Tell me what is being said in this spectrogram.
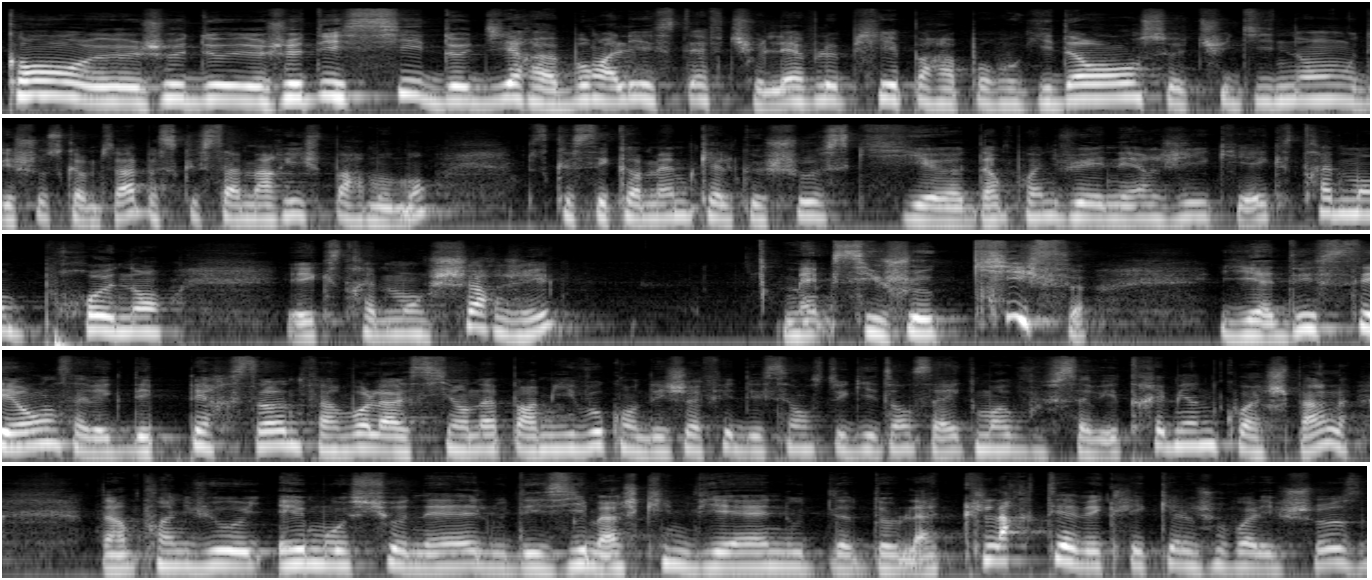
quand euh, je, je, décide de dire, bon, allez, Steph, tu lèves le pied par rapport aux guidances, tu dis non, des choses comme ça, parce que ça m'arrive par moment, parce que c'est quand même quelque chose qui, euh, d'un point de vue énergie, qui est extrêmement prenant et extrêmement chargé, même si je kiffe il y a des séances avec des personnes. Enfin voilà, s'il y en a parmi vous qui ont déjà fait des séances de guidance avec moi, vous savez très bien de quoi je parle, d'un point de vue émotionnel ou des images qui me viennent ou de, la clarté avec lesquelles je vois les choses.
